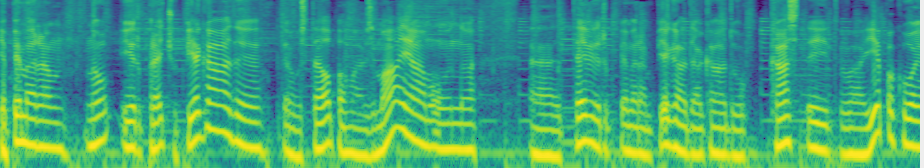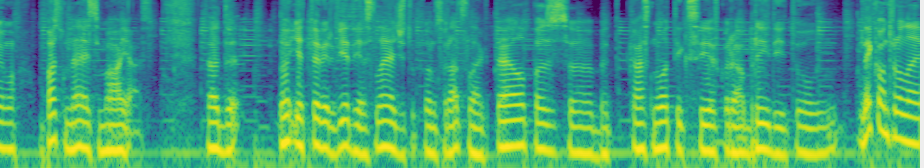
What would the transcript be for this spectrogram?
Ja, piemēram, nu, ir preču piegāde tev uz telpām vai uz mājām, un uh, tev ir piemēram piegādā kādu kastīti vai iepakojumu, un pats neesi mājās. Tad Nu, ja tev ir viedie slēdži, tu, protams, vari atslēgt telpas, eh, bet kas notiksies, kurā brīdī tu nekontrolē,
